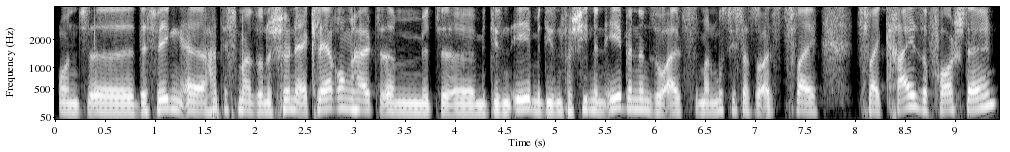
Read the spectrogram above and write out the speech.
Und äh, deswegen äh, hatte ich mal so eine schöne Erklärung halt ähm, mit, äh, mit, diesen e mit diesen verschiedenen Ebenen, so als, man muss sich das so als zwei, zwei Kreise vorstellen.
